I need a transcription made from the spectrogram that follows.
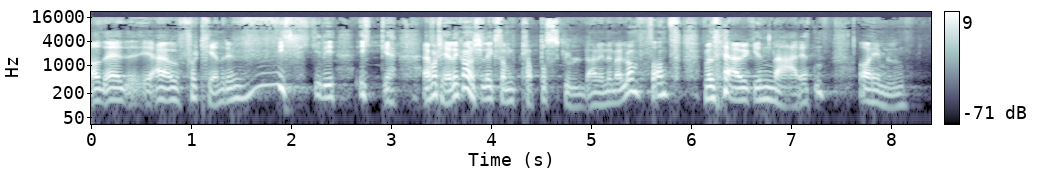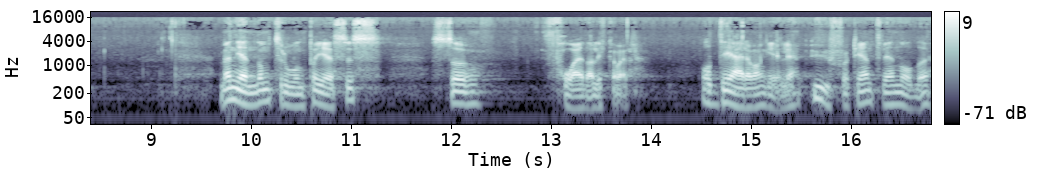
Jeg fortjener det virkelig ikke. Jeg fortjener kanskje liksom klapp på skulderen innimellom, sant? men det er jo ikke i nærheten av himmelen. Men gjennom troen på Jesus så får jeg det allikevel. Og det er evangeliet. Ufortjent ved nåde.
